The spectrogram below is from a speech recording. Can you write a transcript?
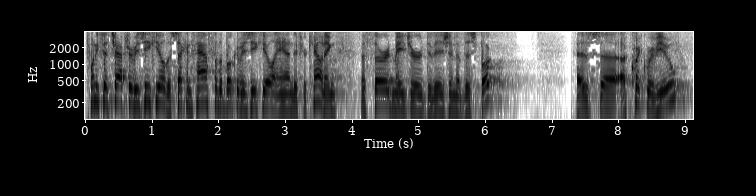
25th chapter of Ezekiel, the second half of the book of Ezekiel, and if you're counting, the third major division of this book. As uh, a quick review,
